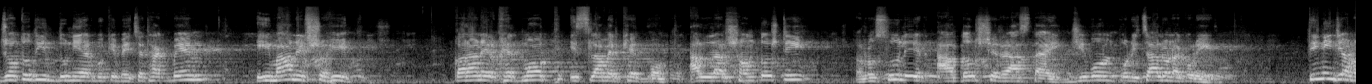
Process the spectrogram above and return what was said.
যতদিন দুনিয়ার বুকে বেঁচে থাকবেন ইমানের সহিত, কোরআনের খেদমত, ইসলামের খেদমত, আল্লাহর সন্তুষ্টি, রসুলের আদর্শের রাস্তায় জীবন পরিচালনা করে তিনি যেন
